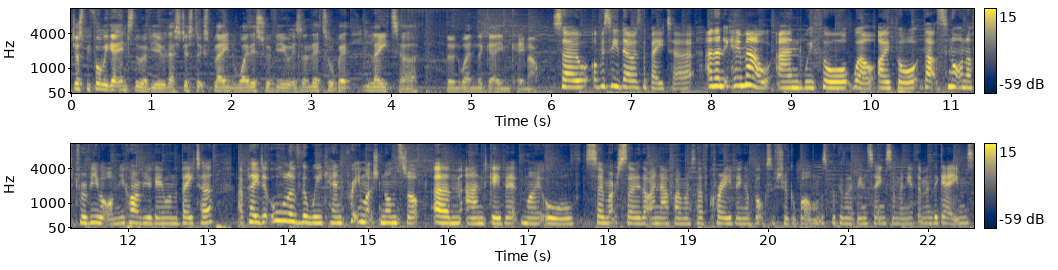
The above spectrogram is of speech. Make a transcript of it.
Just before we get into the review, let's just explain why this review is a little bit later than when the game came out. So, obviously, there was the beta, and then it came out, and we thought, well, I thought that's not enough to review it on. You can't review a game on the beta. I played it all over the weekend, pretty much non stop, um, and gave it my all. So much so that I now find myself craving a box of sugar bombs because I've been seeing so many of them in the games.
